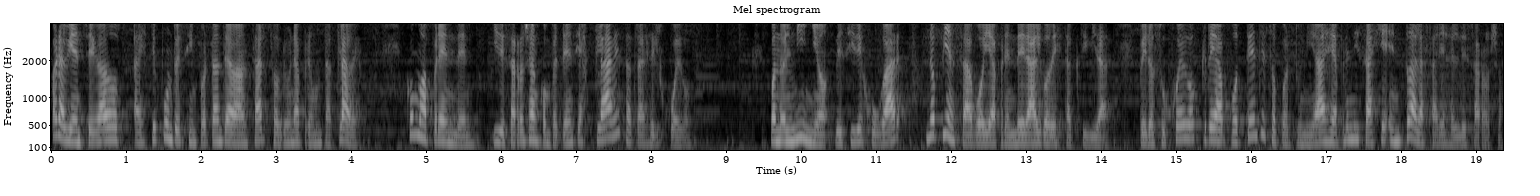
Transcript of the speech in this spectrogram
Ahora bien, llegados a este punto es importante avanzar sobre una pregunta clave. ¿Cómo aprenden y desarrollan competencias claves a través del juego? Cuando el niño decide jugar, no piensa voy a aprender algo de esta actividad, pero su juego crea potentes oportunidades de aprendizaje en todas las áreas del desarrollo.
